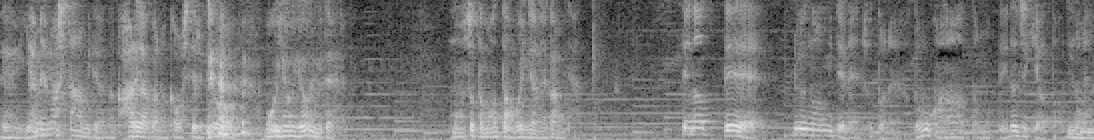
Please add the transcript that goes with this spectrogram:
で辞めましたみたいななんか晴れやかな顔してるけど おいおいおいみたいな。もうちょっと待った方がいいんじゃないかみたいな。ってなってるのを見てねちょっとねどうかなと思っていた時期があったんですよね、ね。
